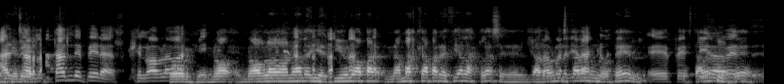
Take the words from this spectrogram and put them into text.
al de- charlatán de Peras, que no hablaba porque no, no hablaba nada y el tío no nada más que aparecía en las clases. El cabrón estaba las en un hotel. Efectivamente.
